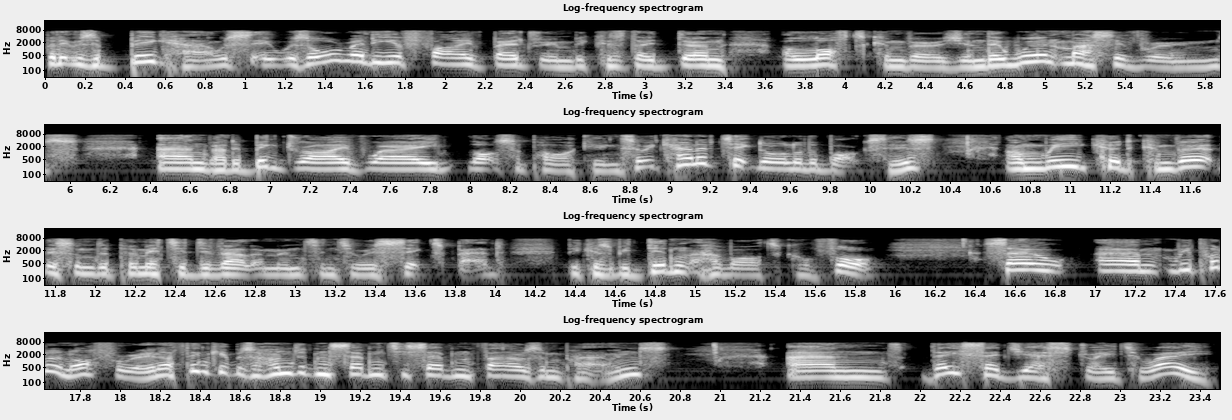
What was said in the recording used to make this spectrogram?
but it was a big house. It was already a five bedroom because they'd done a loft conversion. They weren't massive rooms and had a big driveway, lots of parking. So it kind of ticked all of the boxes. And we could convert this under permitted development into a six bed because we didn't have Article 4. So um, we put an offer in. I think it was £177,000. And they said yes straight away.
